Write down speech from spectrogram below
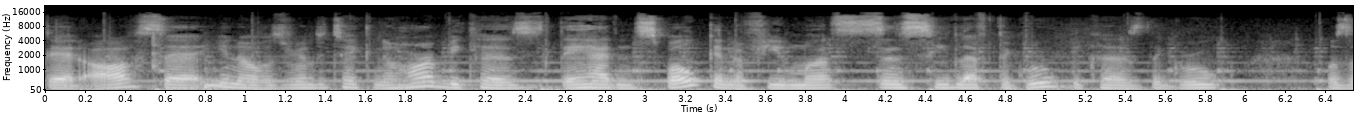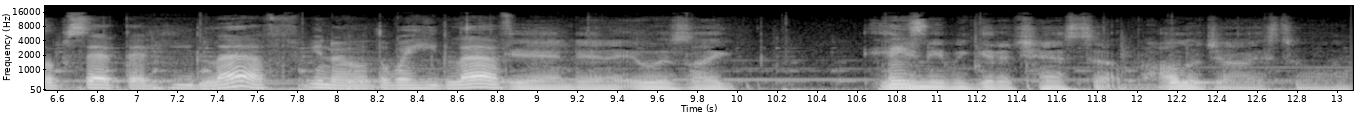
that Offset, you know, was really taking it hard because they hadn't spoken a few months since he left the group because the group was upset that he left. You know, the way he left. yeah, and then it was like he They- didn't even get a chance to apologize to him.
